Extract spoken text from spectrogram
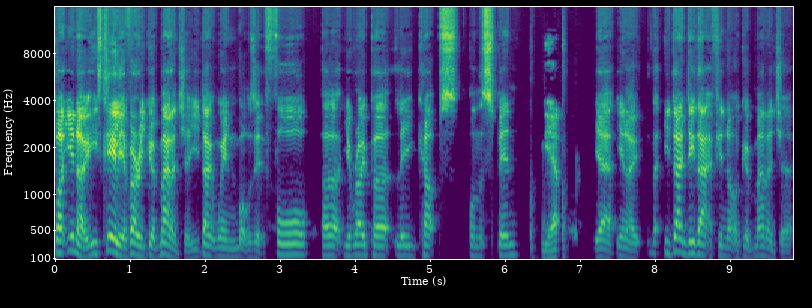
but you know he's clearly a very good manager. You don't win what was it four uh, Europa League cups on the spin. Yeah, yeah. You know you don't do that if you're not a good manager.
